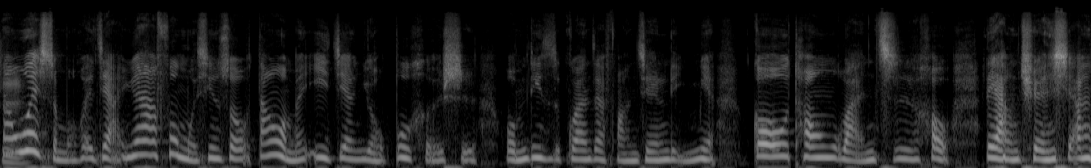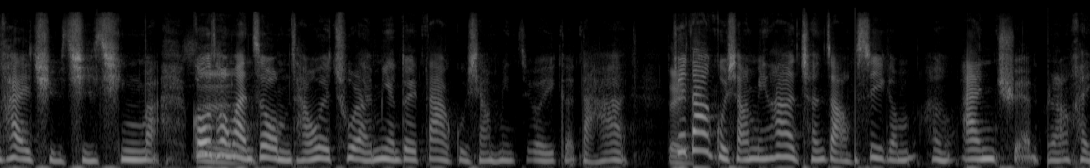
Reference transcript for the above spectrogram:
那为什么会这样？因为他父母亲说，当我们意见有不合时，我们一定是关在房间里面沟通完之后，两全相害取其轻嘛。沟通完之后，我们才会出来面对大谷祥平只有一个答案。所以大谷翔平他的成长是一个很安全、然后很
